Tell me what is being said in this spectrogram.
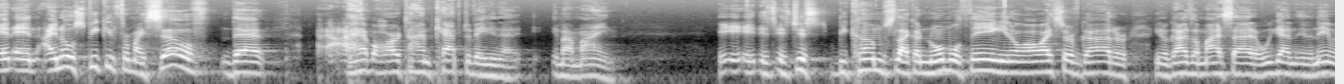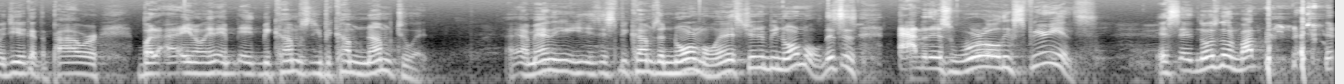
And, and I know speaking for myself that I have a hard time captivating that in my mind. It, it, it, just becomes like a normal thing, you know, oh, I serve God, or, you know, God's on my side, or we got, in the name of Jesus, got the power. But, you know, it, it becomes, you become numb to it. You- you- It just becomes a normal, and it shouldn't be normal. This is out of this world experience. Es, no es normal. no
